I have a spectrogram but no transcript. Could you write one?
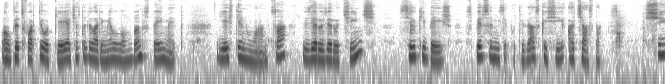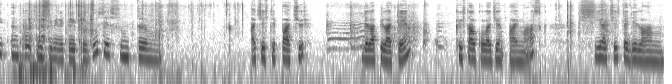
la un preț foarte ok, aceasta de la Rimmel London Stay Matte. Este nuanța 005 Silky Beige. Sper să mi se potrivească și aceasta. Și încă ultimele trei produse sunt um, aceste paciuri de la Pilaten, Cristal Collagen Eye Mask și acestea de la um,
